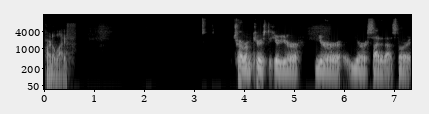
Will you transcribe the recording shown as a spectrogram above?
part of life. Trevor i'm curious to hear your your your side of that story?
